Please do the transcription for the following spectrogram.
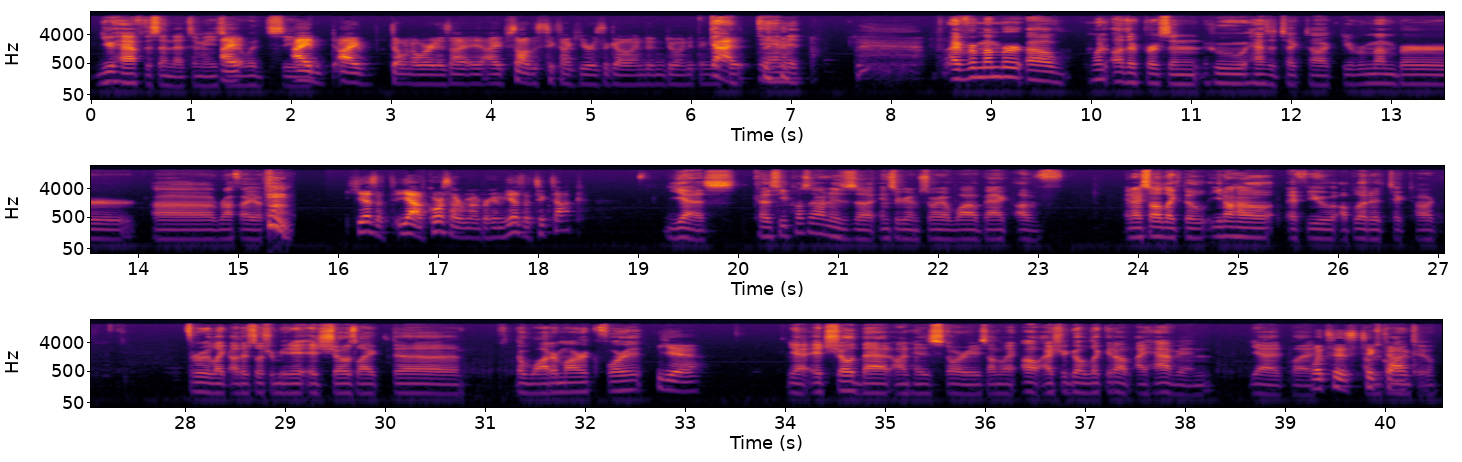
You have to send that to me so I, I- would see. I it. I don't know where it is. I I saw this TikTok years ago and didn't do anything. God with it. damn it. I remember uh one other person who has a TikTok. Do you remember uh Raphael? He has a yeah. Of course I remember him. He has a TikTok. Yes, because he posted on his uh, Instagram story a while back of, and I saw like the you know how if you upload a TikTok through like other social media, it shows like the the watermark for it. Yeah. Yeah, it showed that on his story. So I'm like, oh, I should go look it up. I haven't yet, but What's his I was going TikTok? to.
